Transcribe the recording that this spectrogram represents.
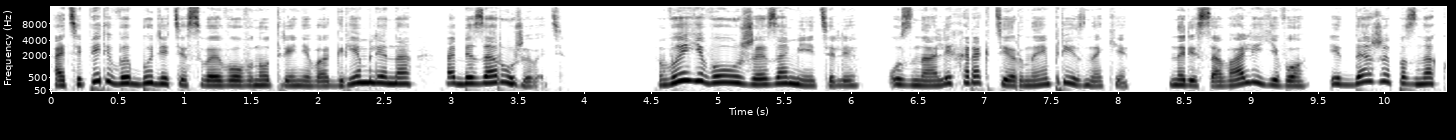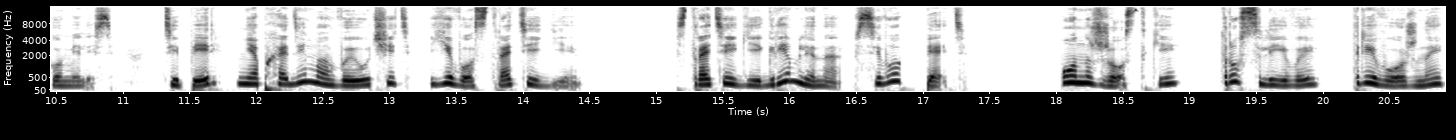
А теперь вы будете своего внутреннего гремлина обезоруживать. Вы его уже заметили, узнали характерные признаки, нарисовали его и даже познакомились. Теперь необходимо выучить его стратегии. Стратегии гремлина всего пять. Он жесткий, трусливый, тревожный,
